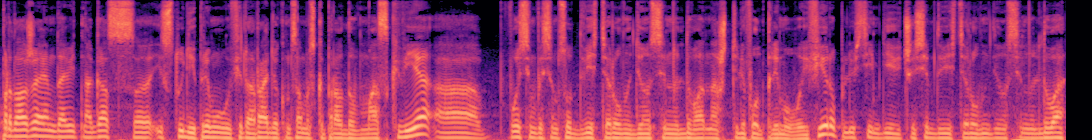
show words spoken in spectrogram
Продолжаем давить на газ э, из студии прямого эфира радио «Комсомольская правда» в Москве. А 8 800 200 ровно 9702 наш телефон прямого эфира, плюс 7 967 200 ровно 9702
